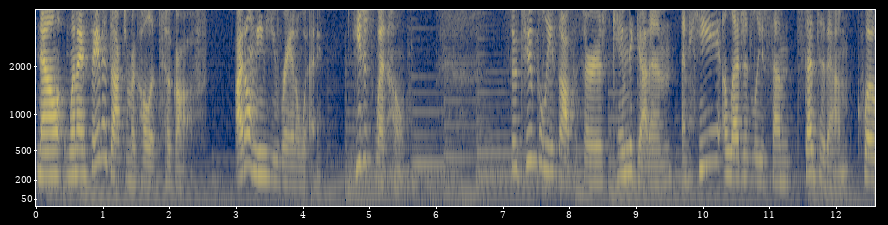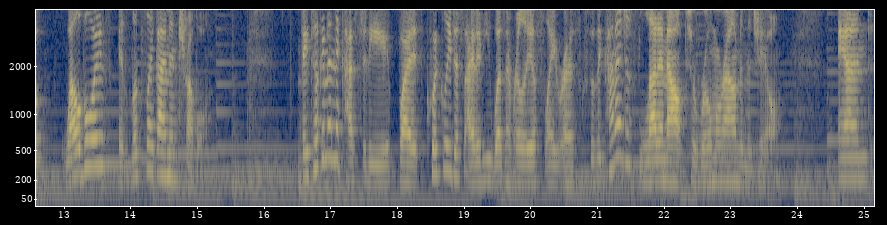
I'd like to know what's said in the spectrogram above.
Now, when I say that Dr. McCullough took off, I don't mean he ran away. He just went home. So, two police officers came to get him, and he allegedly some, said to them, quote, Well, boys, it looks like I'm in trouble. They took him into custody, but quickly decided he wasn't really a flight risk, so they kind of just let him out to roam around in the jail. And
